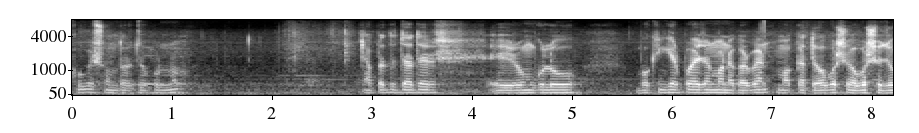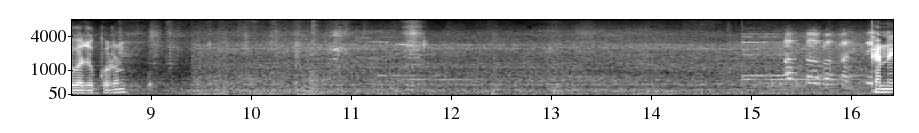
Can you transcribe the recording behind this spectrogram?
খুবই সৌন্দর্যপূর্ণ। আপনাদের যাদের এই রুমগুলো বুকিংয়ের প্রয়োজন, মনে করবেন। মক্কাতে অবশ্যই অবশ্যই যোগাযোগ করুন। এখানে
